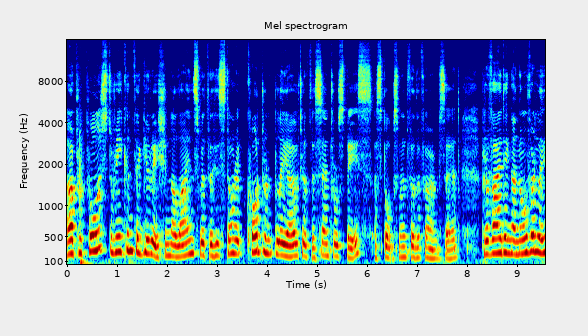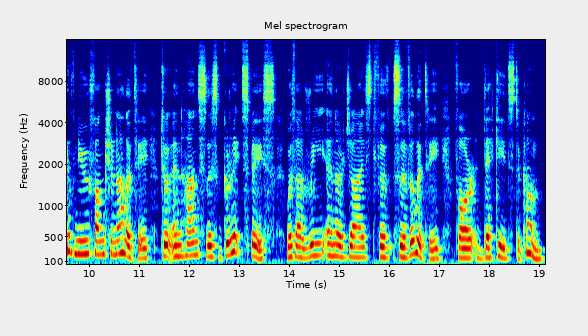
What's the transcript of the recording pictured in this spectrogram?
Our proposed reconfiguration aligns with the historic quadrant layout of the central space, a spokesman for the firm said, providing an overlay of new functionality to enhance this great space with a re energised civility for decades to come.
